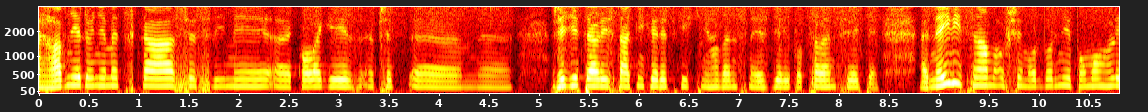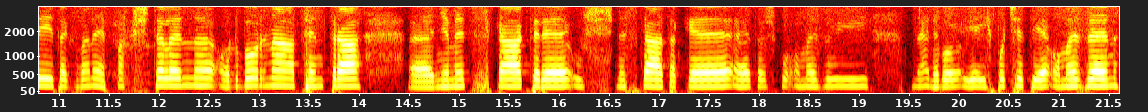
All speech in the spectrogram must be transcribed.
hlavně do Německa se svými eh, kolegy před, eh, řediteli státních vědeckých knihoven jsme jezdili po celém světě. Nejvíc nám ovšem odborně pomohly takzvané Fachstellen, odborná centra, Německa, které už dneska také trošku omezují nebo jejich počet je omezen,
